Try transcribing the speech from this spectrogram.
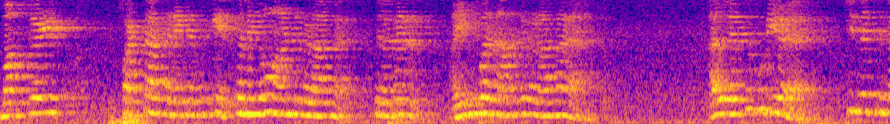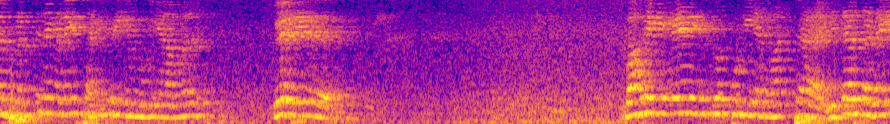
மக்கள் பட்டா கிடைக்கிறதுக்கு எத்தனையோ ஆண்டுகளாக சில பேர் ஐம்பது ஆண்டுகளாக அதில் இருக்கக்கூடிய சின்ன சின்ன பிரச்சனைகளை சரி செய்ய முடியாமல் வேறு வகையிலே இருக்கக்கூடிய மற்ற இடர்களை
